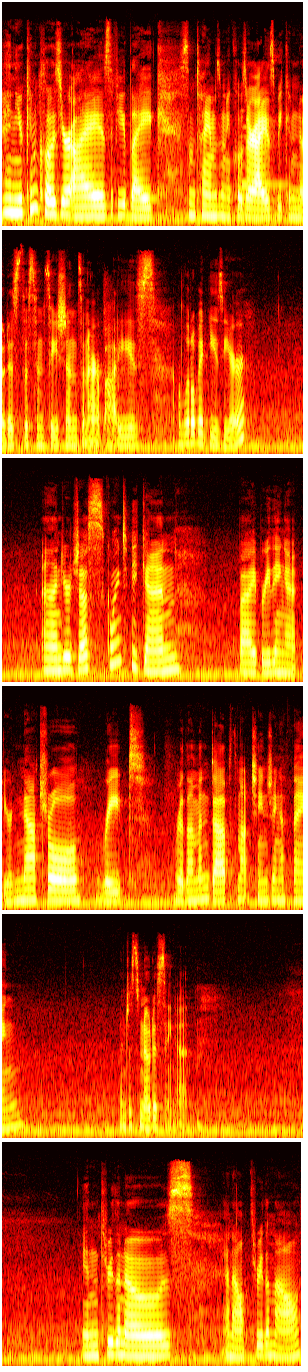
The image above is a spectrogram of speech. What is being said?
And you can close your eyes if you'd like. Sometimes when we close our eyes, we can notice the sensations in our bodies a little bit easier. And you're just going to begin by breathing at your natural rate, rhythm, and depth, not changing a thing and just noticing it. In through the nose and out through the mouth.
